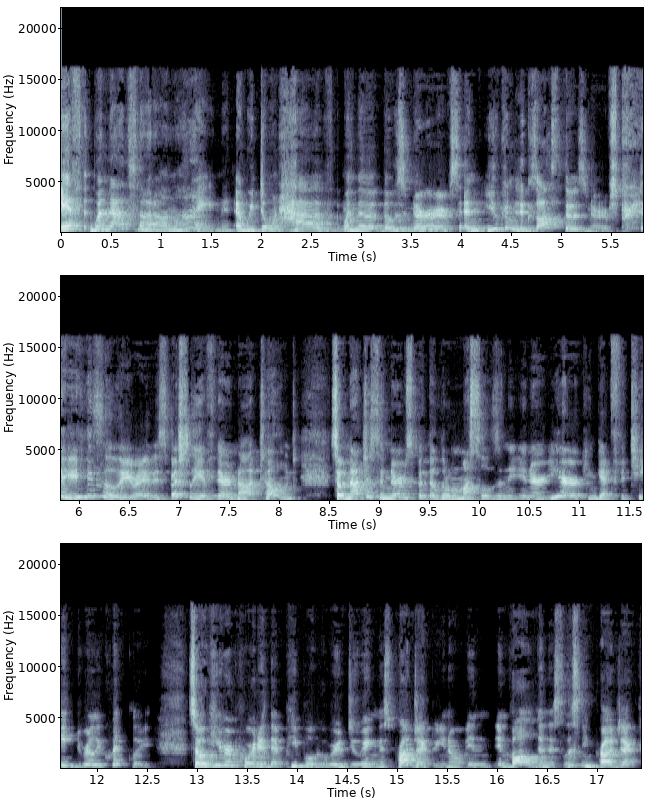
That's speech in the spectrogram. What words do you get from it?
if when that's not online and we don't have when the those nerves and you can exhaust those nerves pretty easily right? Especially if they're not toned. So not just the nerves but the little muscles in the inner ear can get fatigued really quickly. So he reported that people who were doing this project you know in, involved in this listening project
